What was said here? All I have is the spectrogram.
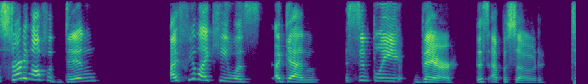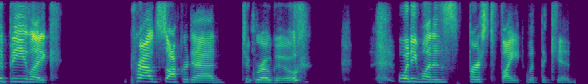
starting off with Din I feel like he was again simply there this episode to be like proud soccer dad to Grogu when he won his first fight with the kid.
